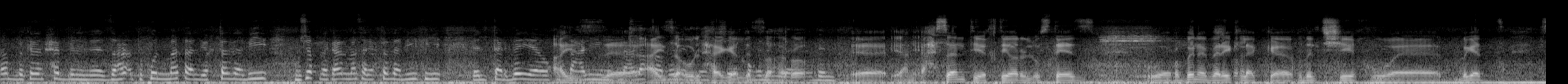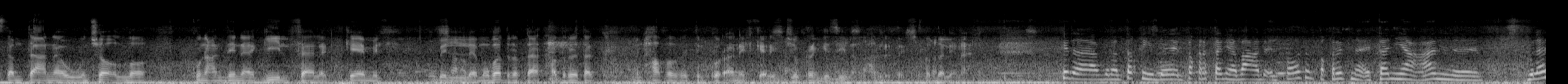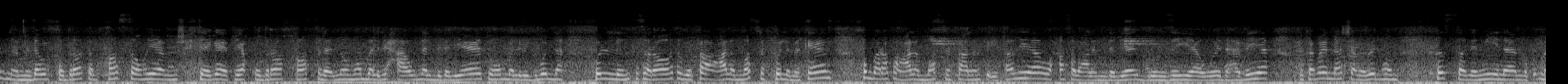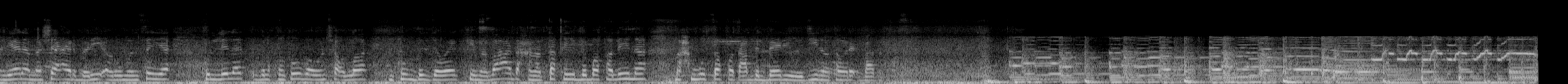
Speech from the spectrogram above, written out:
يا رب كده نحب إن الزهراء تكون مثل يحتذى به وشيخنا كمان مثل يحتذى به في التربية وفي عايز التعليم وفي العلاقة عايز أقول حاجة للزهراء. آه، يعني أحسنتي اختيار الأستاذ وربنا يبارك لك آه، فضيلة الشيخ وبجد استمتعنا وإن شاء الله يكون عندنا جيل فعلا كامل. بالمبادرة بتاعت حضرتك من حفظة القرآن الكريم. شكرا جزيلا لحضرتك. اتفضل يا كده بنلتقي بالفقرة الثانية بعد الفاصل. فقرتنا الثانية عن ولادنا من ذوي القدرات الخاصة وهي مش احتياجات هي قدرات خاصة لأنهم هم اللي بيحققوا لنا الميداليات وهم اللي بيجيبوا لنا كل الانتصارات وبيرفعوا علم مصر في كل مكان. هم رفعوا علم مصر فعلا في إيطاليا وحصلوا على ميداليات برونزية وذهبية. وكمان نشأ ما بينهم قصة جميلة مليانة مشاعر بريئة رومانسية كللت بالخطوبة وإن شاء الله يكون بالزواج فيما بعد. هنلتقي ببطلينا محمود صفوت عبد الباري ودينا طارق بعد الفاصل.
